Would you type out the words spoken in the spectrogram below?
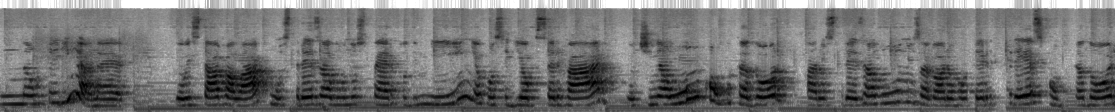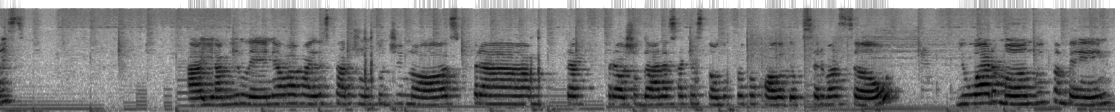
não teria, né? Eu estava lá com os três alunos perto de mim, eu conseguia observar, eu tinha um computador para os três alunos, agora eu vou ter três computadores. Aí a Milênia ela vai estar junto de nós para ajudar nessa questão do protocolo de observação e o Armando também,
